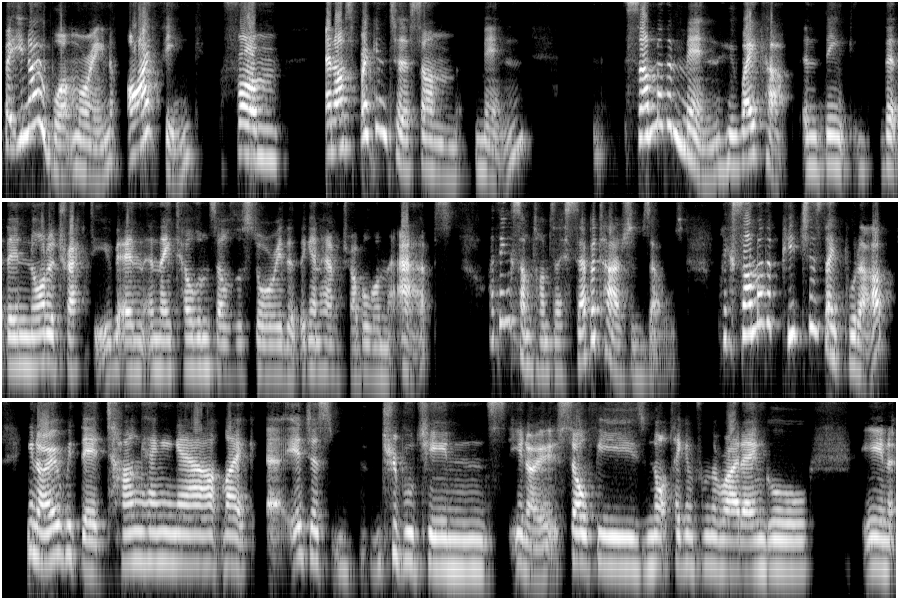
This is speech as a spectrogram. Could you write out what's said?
But you know what, Maureen? I think from and I've spoken to some men some of the men who wake up and think that they're not attractive and, and they tell themselves the story that they're going to have trouble on the apps, I think sometimes they sabotage themselves. Like some of the pictures they put up, you know, with their tongue hanging out, like uh, it just triple chins, you know, selfies not taken from the right angle. You know,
